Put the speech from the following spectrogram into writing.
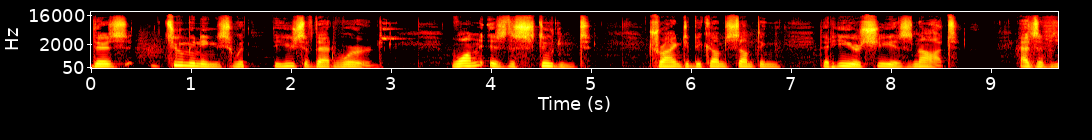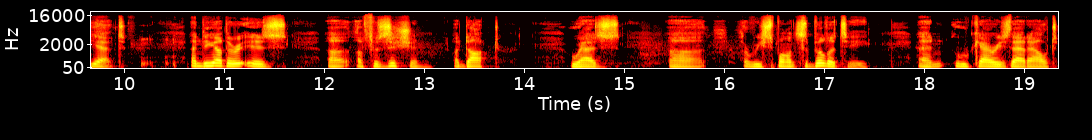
there's two meanings with the use of that word. One is the student trying to become something that he or she is not as of yet. And the other is uh, a physician, a doctor, who has uh, a responsibility and who carries that out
